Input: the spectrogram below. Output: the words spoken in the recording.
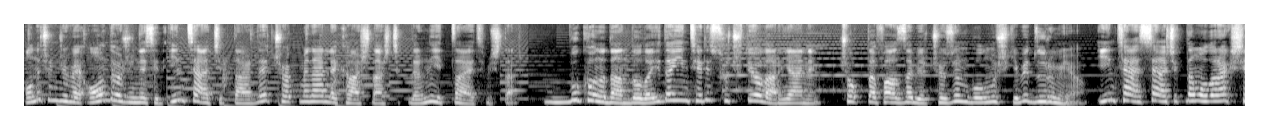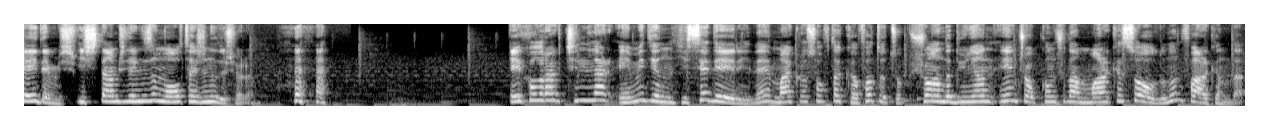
13. ve 14. nesil Intel çiplerde çökmelerle karşılaştıklarını iddia etmişler. Bu konudan dolayı da Intel'i suçluyorlar yani çok da fazla bir çözüm bulmuş gibi durmuyor. Intel ise açıklama olarak şey demiş, işlemcilerinizin voltajını düşürün. Ek olarak Çinliler Nvidia'nın hisse değeriyle Microsoft'a kafa tutup şu anda dünyanın en çok konuşulan markası olduğunun farkında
